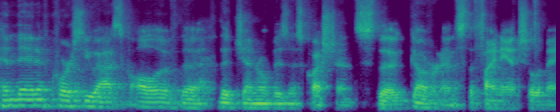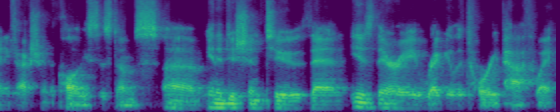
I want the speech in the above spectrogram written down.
And then of course you ask all of the the general business questions the governance the financial the manufacturing the quality systems um, in addition to then is there a regulatory pathway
